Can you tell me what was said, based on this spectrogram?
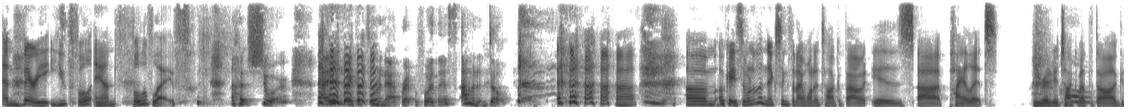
and very youthful and full of life. Uh, sure. I didn't wake up from a nap right before this. I'm an adult. um, okay, so one of the next things that I want to talk about is uh, Pilot. Are you ready to talk oh, about the dog?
